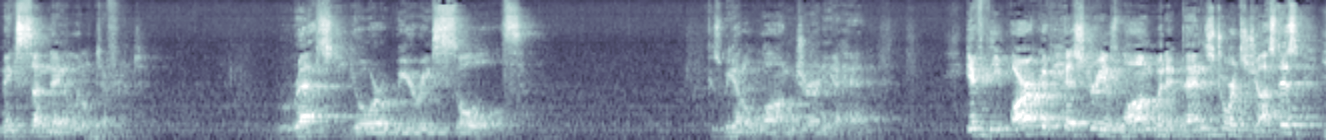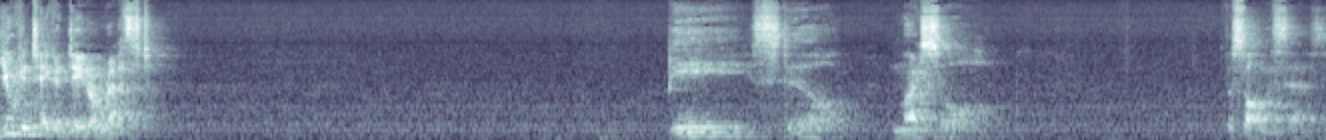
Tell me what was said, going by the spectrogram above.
Make Sunday a little different. Rest your weary souls. Because we got a long journey ahead. If the arc of history is long but it bends towards justice, you can take a day to rest. Be still, my soul, the psalmist says.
